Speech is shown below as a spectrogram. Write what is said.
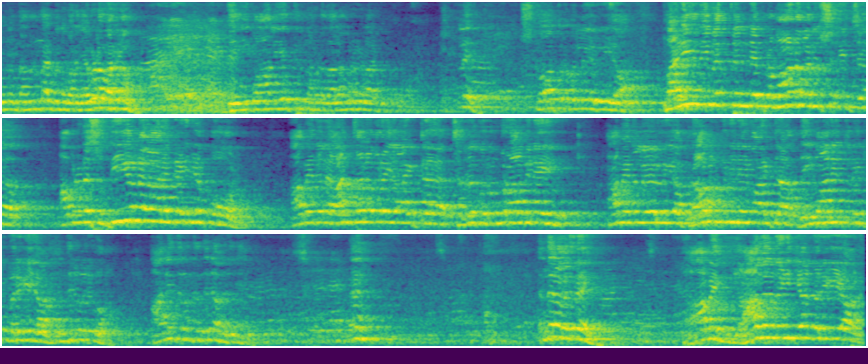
ഒന്ന് നന്നായിട്ടൊന്ന് പറഞ്ഞു. എവിടെ വരണം? ദൈവാലയത്തിൽ നമ്മുടെ തലമുറകളായിട്ട് വരണം. അല്ലേ? നിയമത്തിന്റെ പ്രമാണം അനുസരിച്ച് അവരുടെ ശുദ്ധീകരണ കാലം കഴിഞ്ഞപ്പോൾ അവരുടെ ആൺതലമുറയായിട്ട് ചെറു കുറുമ്പ്രാവിനെയും ആമേതല്ലേലൂയ പ്രാവിനെയുമായിട്ട് ദൈവാലയത്തിലേക്ക് വരികയാണ്. എന്തിനു വരുക എന്തിനാ വരുന്നത് എന്തിനാ വരുന്നേ? ആമൻ യാഗം കഴിക്കാൻ വരികയാണ്.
